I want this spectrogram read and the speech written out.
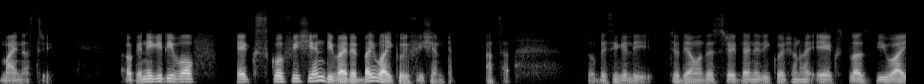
minus three okay negative of X coefficient divided by Y coefficient আচ্ছা সো বেসিক্যালি যদি আমাদের স্ট্রেট লাইনের ইকুয়েশন হয় X plus B Y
